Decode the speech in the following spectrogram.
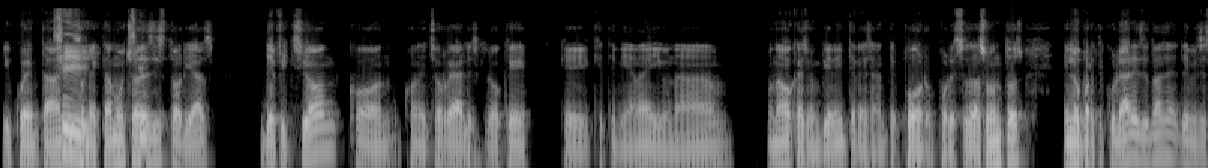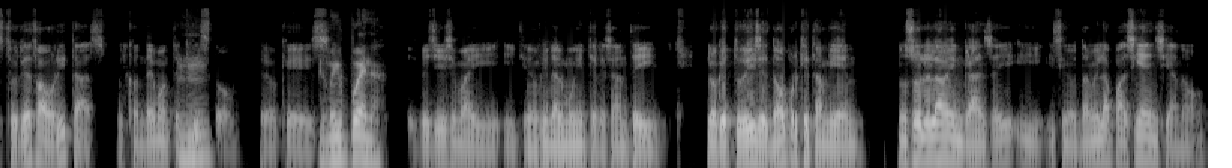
Y cuentan, sí, y conectan mucho de esas historias de ficción con, con hechos reales. Creo que, que, que tenían ahí una, una vocación bien interesante por, por estos asuntos. En lo particular es una de mis historias favoritas, El Conde de Montecristo. Mm. Creo que es, es muy buena es bellísima y, y, tiene un final muy interesante. Y lo que tú dices, ¿no? Porque también no solo la venganza, y, y, sino también la paciencia, ¿no?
